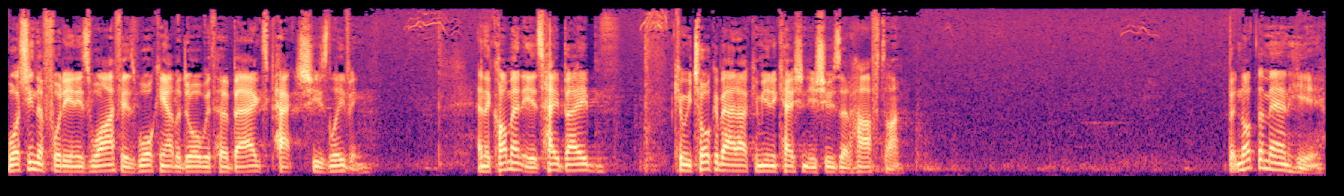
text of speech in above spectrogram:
watching the footy, and his wife is walking out the door with her bags packed. She's leaving. And the comment is, Hey, babe, can we talk about our communication issues at halftime? But not the man here.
